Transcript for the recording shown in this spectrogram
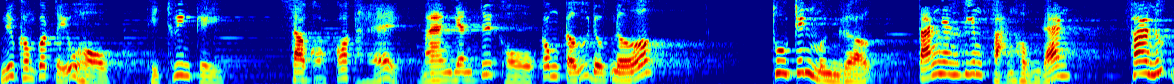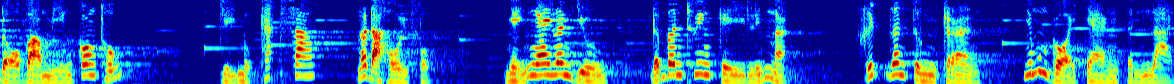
nếu không có tiểu hồ thì Thuyên Kỳ sao còn có thể mang danh tuyết hồ công tử được nữa. Thu Trinh mừng rỡ, tán nhân viên phản hồng đan, pha nước đổ vào miệng con thú. Chỉ một khắc sau, nó đã hồi phục, nhảy ngay lên giường, đến bên Thuyên Kỳ liếm mặt rít lên từng tràng như muốn gọi chàng tỉnh lại.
